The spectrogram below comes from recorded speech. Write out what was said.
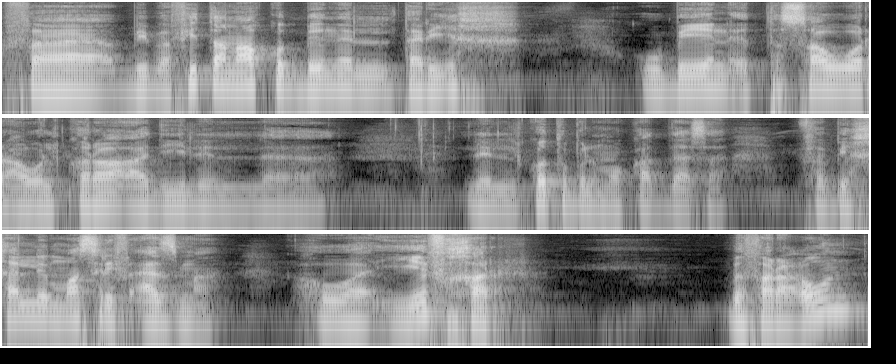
فبيبقى في تناقض بين التاريخ وبين التصور أو القراءة دي لل... للكتب المقدسة. فبيخلي المصري في أزمة. هو يفخر بفرعون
